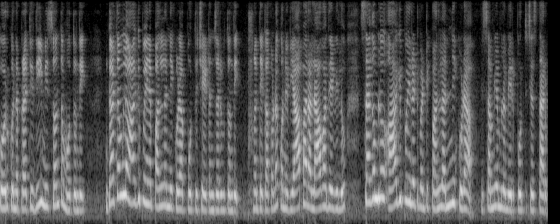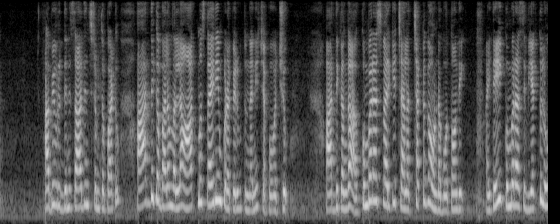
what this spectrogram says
కోరుకున్న ప్రతిదీ మీ సొంతం అవుతుంది గతంలో ఆగిపోయిన పనులన్నీ కూడా పూర్తి చేయడం జరుగుతుంది. అంతేకాకుండా కొన్ని వ్యాపార లావాదేవీలు సగంలో ఆగిపోయినటువంటి పనులన్నీ కూడా ఈ సమయంలో మీరు పూర్తి చేస్తారు. అభివృద్ధిని సాధించడంతో పాటు ఆర్థిక బలం వల్ల ఆత్మస్థైర్యం కూడా పెరుగుతుందని చెప్పవచ్చు. ఆర్థికంగా కుంభరాశి వారికి చాలా చక్కగా ఉండబోతోంది. అయితే ఈ కుంభరాశి వ్యక్తులు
